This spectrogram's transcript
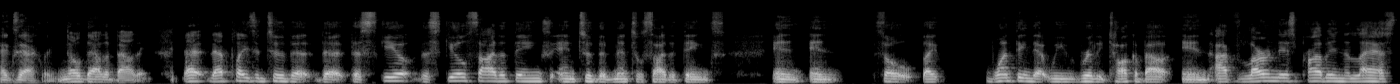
Exactly. No doubt about it. That that plays into the the the skill the skill side of things into the mental side of things. And and so like one thing that we really talk about and I've learned this probably in the last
